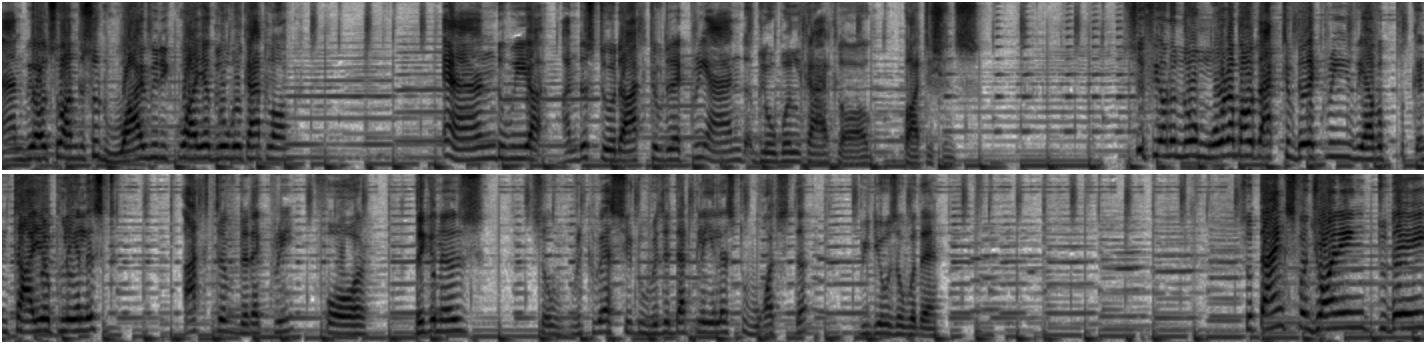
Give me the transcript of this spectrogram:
and we also understood why we require global catalog and we understood active directory and global catalog partitions. So if you want to know more about active directory we have an entire playlist. Active directory for beginners. So request you to visit that playlist to watch the videos over there. So thanks for joining today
